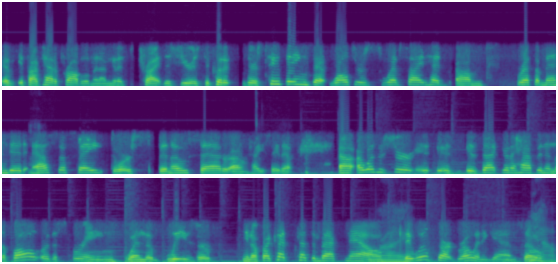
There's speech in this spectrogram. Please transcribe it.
if if I've had a problem, and I'm going to try it this year, is to put it. There's two things that Walter's website had um, recommended: acephate or spinosad, or I don't know how you say that. Uh, I wasn't sure is is that going to happen in the fall or the spring when the leaves are. You know, if I cut cut them back now, Right. they will start growing again. So yeah.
